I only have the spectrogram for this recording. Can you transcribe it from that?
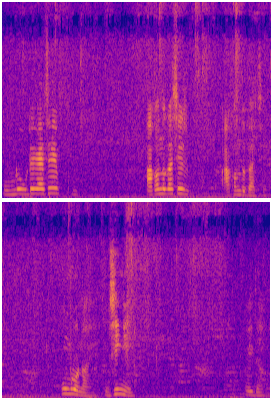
কুমড়ো উঠে গেছে আকন্দ গাছের আকন্দ গাছে কুমড়ো নয়, ঝিঙে। ওই দেখো।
